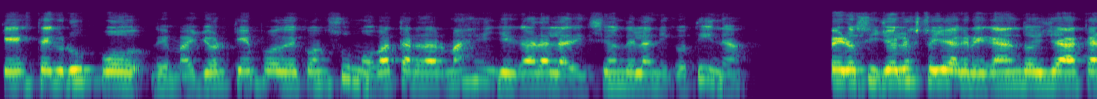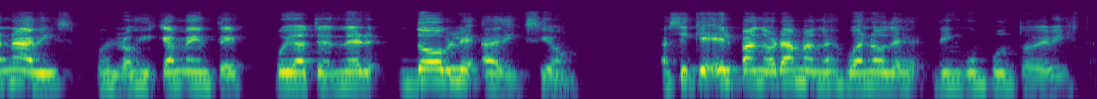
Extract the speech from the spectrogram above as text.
que este grupo de mayor tiempo de consumo, va a tardar más en llegar a la adicción de la nicotina, pero si yo le estoy agregando ya cannabis, pues lógicamente voy a tener doble adicción. Así que el panorama no es bueno de ningún punto de vista.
